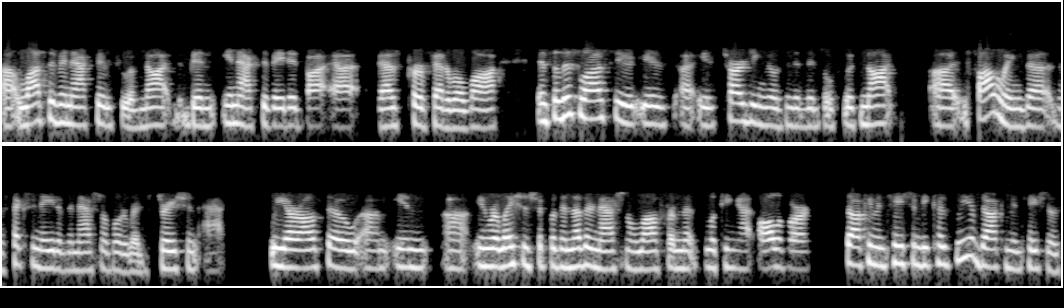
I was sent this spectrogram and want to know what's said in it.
uh, lots of inactives who have not been inactivated by, uh, as per federal law. And so this lawsuit is uh, is charging those individuals with not uh, following the, the Section 8 of the National Voter Registration Act. We are also um, in uh, in relationship with another national law firm that's looking at all of our documentation because we have documentation of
